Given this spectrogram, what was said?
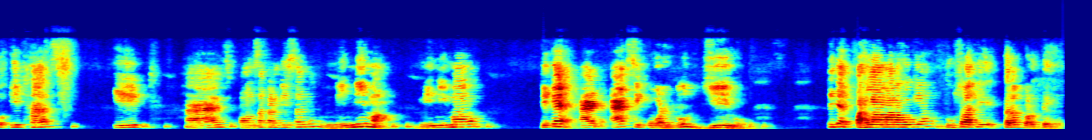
तो it has it has कौन सा कंडीशन है? मिनिमा मिनिमा ठीक है? At x equal to zero ठीक है? पहला हमारा हो गया। दूसरा की तरफ़ बढ़ते हैं।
